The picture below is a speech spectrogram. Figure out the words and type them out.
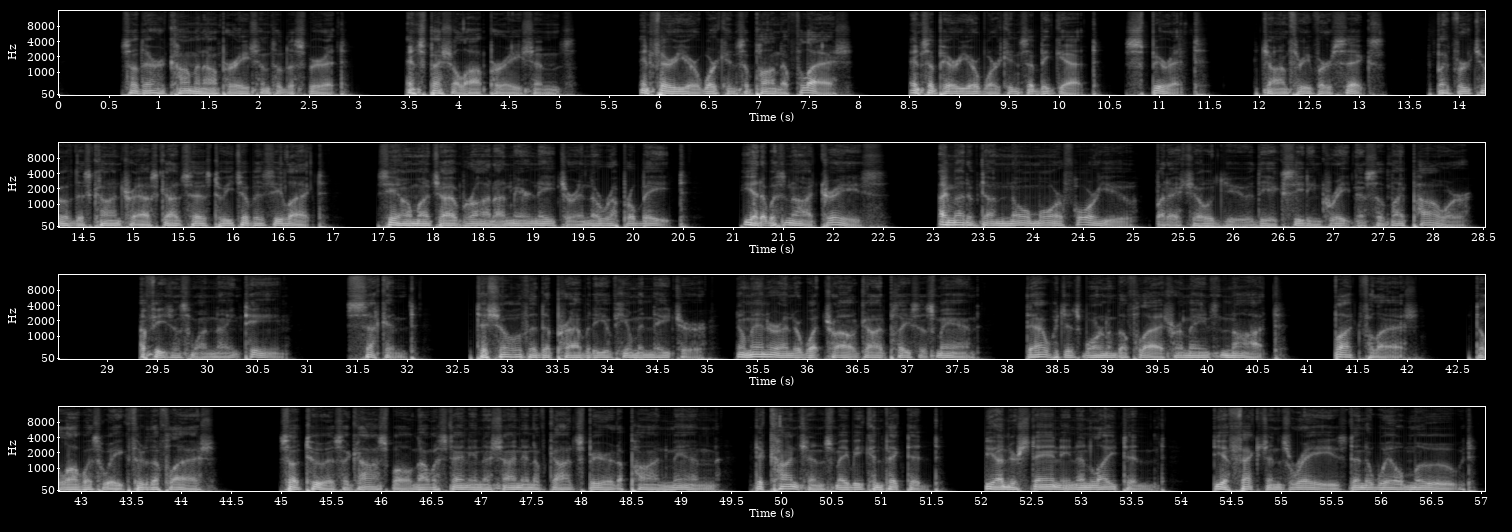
So there are common operations of the Spirit and special operations inferior workings upon the flesh, and superior workings that beget spirit. John 3, verse 6. By virtue of this contrast, God says to each of his elect, See how much I have wrought on mere nature in the reprobate. Yet it was not grace. I might have done no more for you, but I showed you the exceeding greatness of my power. Ephesians 1.19 Second, to show the depravity of human nature, no matter under what trial God places man, that which is born of the flesh remains not, but flesh. The law was weak through the flesh. So too is the gospel, notwithstanding the shining of God's Spirit upon men. The conscience may be convicted, the understanding enlightened, the affections raised, and the will moved.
